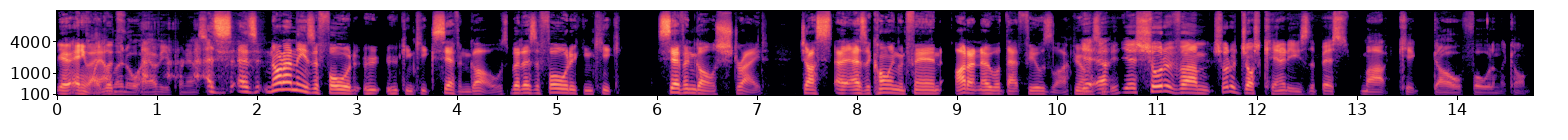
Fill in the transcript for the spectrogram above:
Yeah, anyway, Plowman or however you pronounce it. as as not only as a forward who, who can kick seven goals, but as a forward who can kick seven goals straight. Just a- as a Collingwood fan, I don't know what that feels like. Be honest Yeah, uh, with you, yeah, short of um, short of Josh Kennedy, is the best mark kick goal forward in the comp.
